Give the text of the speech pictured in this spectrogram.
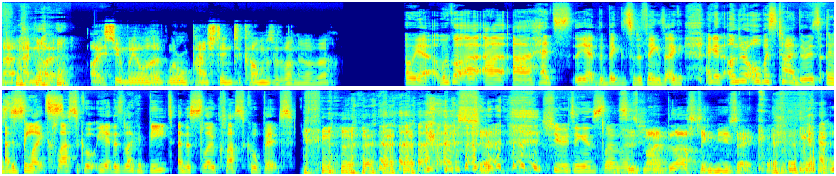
uh, and I, I assume we all we're all patched into comms with one another. oh yeah, we've got our, our, our heads. Yeah, the big sort of things. Again, under all this time, there is There's a the slight beats. classical. Yeah, there's like a beat and a slow classical bit. Shooting in slow This motion. is my blasting music. yeah.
